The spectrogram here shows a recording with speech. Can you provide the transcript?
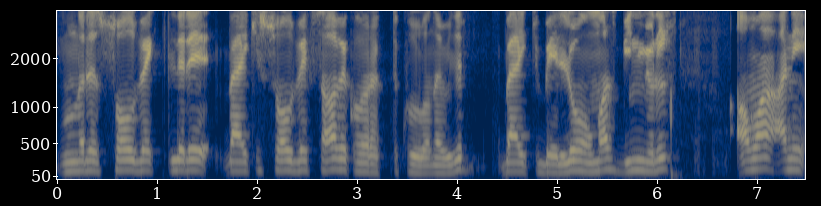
bunları sol bekleri belki sol bek sağ bek olarak da kullanabilir. Belki belli olmaz bilmiyoruz. Ama hani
